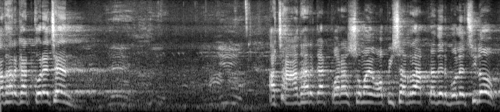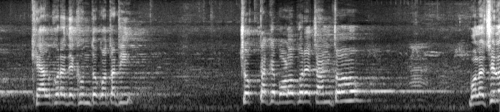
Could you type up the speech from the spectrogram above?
আধার কার্ড করেছেন? আচ্ছা আধার কার্ড করার সময় অফিসাররা আপনাদের বলেছিল, খেয়াল করে দেখুন তো কথাটি, চোখটাকে বড় করে চান্ত। বলেছিল?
